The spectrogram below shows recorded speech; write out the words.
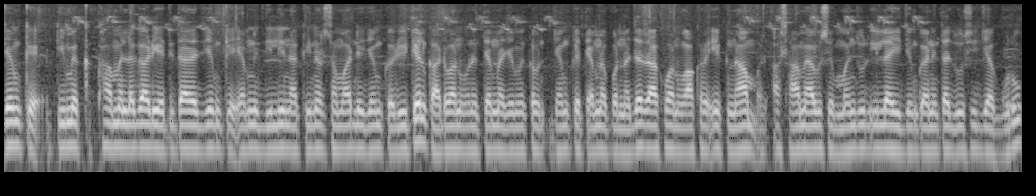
જેમ કે ટીમે ખામે લગાડી હતી, ત્યારે જેમ કે એમની દિલ્હીના કિન્નર સમાજની જેમ કે ડિટેલ કાઢવાનું અને તેમના જેમ જેમ કે તેમના પર નજર રાખવાનું આખરે એક નામ સામે આવ્યું છે. મંજૂર ઇલાહી જેમ કે અનિતા જોશી જ્યાં ગુરુ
